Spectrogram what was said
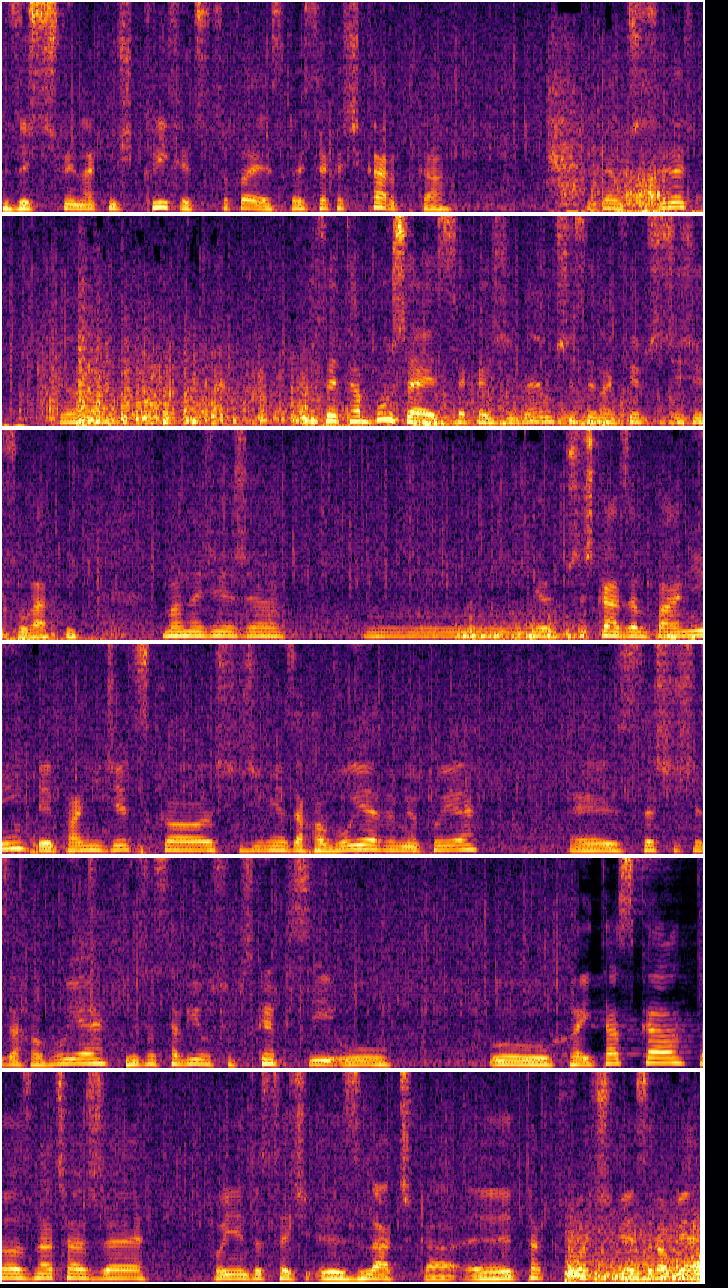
Jesteśmy na jakimś klifie, czy co to jest? To jest jakaś kartka. Mogę przeczytać? No. Tutaj ta burza jest jakaś dziwna. Muszę sobie na chwilę przyciszyć słuchawki. Mam nadzieję, że mm, przeszkadzam pani. Y, Pani dziecko się dziwnie zachowuje, wymiotuje. y, Strasznie się zachowuje. Nie zostawiłem subskrypcji u, u hejtaska. To oznacza, że powinien dostać y, zlaczka. Tak właściwie zrobię.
